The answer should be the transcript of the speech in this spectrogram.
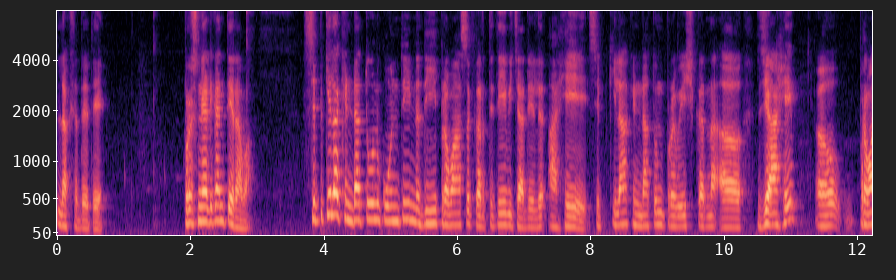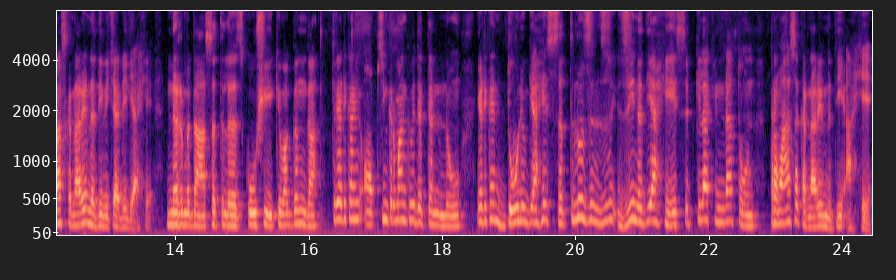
लक्षात येते. प्रश्न या ठिकाणी तेरावा. सिपकिला खिंडातून कोणती नदी प्रवास करते ते विचारलेलं आहे. सिपकिला खिंडातून प्रवेश करणं जे आहे प्रवास करणारी नदी विचारलेली आहे. नर्मदा सतलज कोशी किंवा गंगा तर या ठिकाणी ऑप्शन क्रमांक विद्यार्थ्यांनो या ठिकाणी दोन योग्य आहे. सतलुज जी- नदी आहे सिपकिला खिंडातून प्रवास करणारी नदी आहे.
